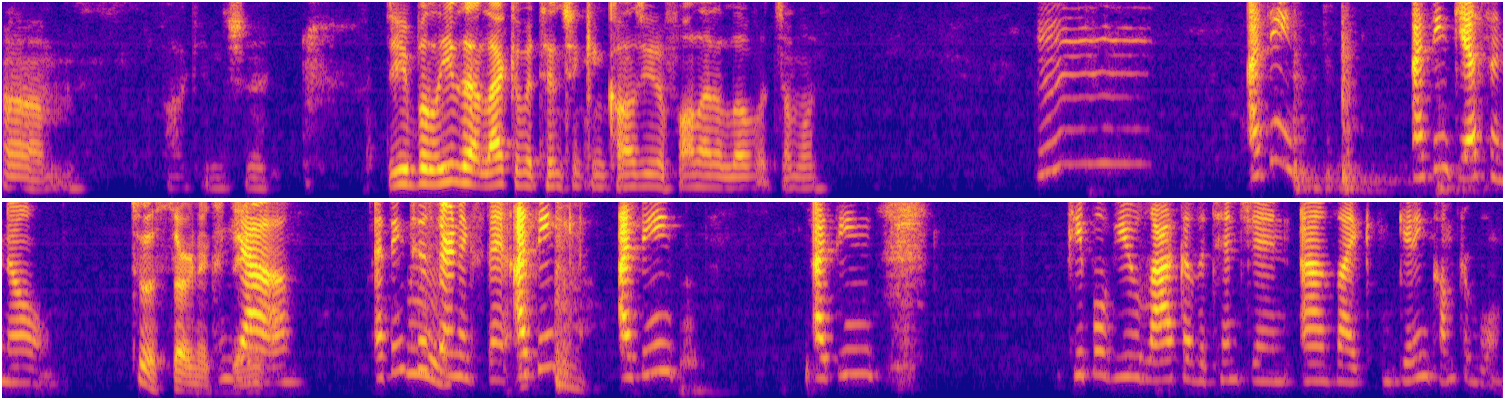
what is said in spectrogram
Um, fucking shit. Do you believe that lack of attention can cause you to fall out of love with someone? Mm, I think, I think yes and no. To a certain extent. Yeah, I think to a Hmm. certain extent. I think, I think, I think people view lack of attention as like getting comfortable.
